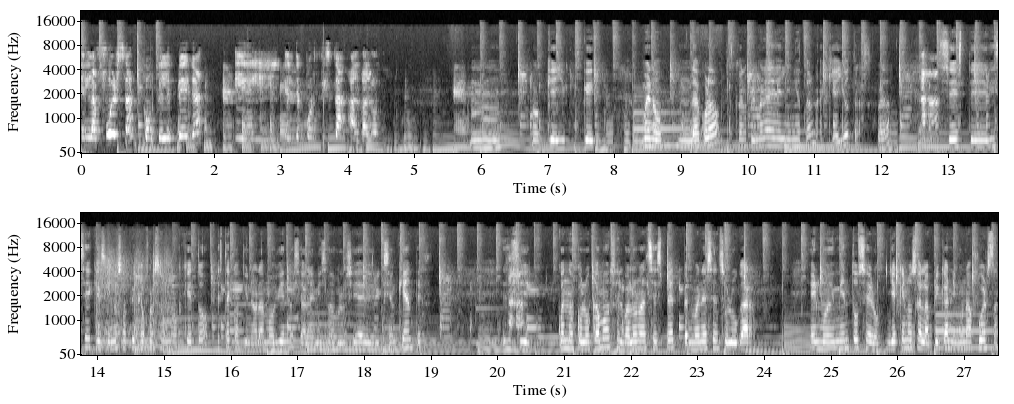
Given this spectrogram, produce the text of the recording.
en la fuerza con que le pega el, deportista al balón. Mm, ok, ok. Bueno, de acuerdo con la primera de Newton, aquí hay otras, ¿verdad? Se este, dice que si no se aplica fuerza a un objeto, este continuará moviéndose a la misma velocidad y dirección que antes. Es decir, cuando colocamos el balón al césped, permanece en su lugar, en movimiento cero, ya que no se le aplica ninguna fuerza.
